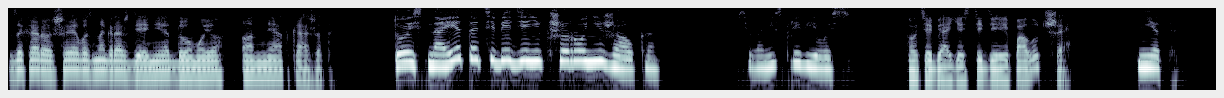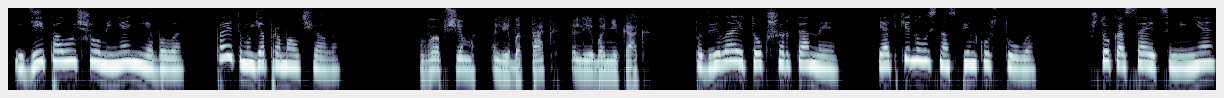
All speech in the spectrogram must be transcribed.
За хорошее вознаграждение, думаю, он не откажет. То есть на это тебе денег Широ не жалко? Селани скривилась. У тебя есть идеи получше? Нет, идей получше у меня не было, поэтому я промолчала. В общем, либо так, либо никак. Подвела итог Шартане и откинулась на спинку стула. Что касается меня,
